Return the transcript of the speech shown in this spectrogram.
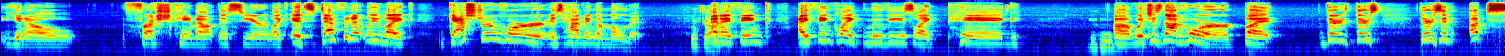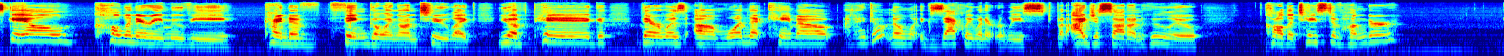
You know, Fresh came out this year. Like it's definitely like gastro horror is having a moment. Okay. And I think I think like movies like Pig, uh, which is not horror, but there's there's there's an upscale culinary movie kind of thing going on too. Like you have Pig. There was um, one that came out, and I don't know what, exactly when it released, but I just saw it on Hulu, called A Taste of Hunger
